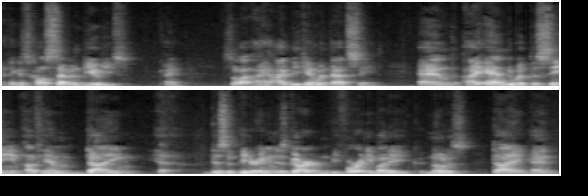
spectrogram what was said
I think it's called Seven Beauties. Okay, So I, I, begin with that scene. And I end with the scene of him dying, uh, disappearing in his garden before anybody could notice, dying, and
